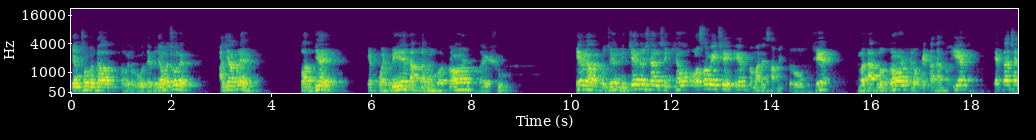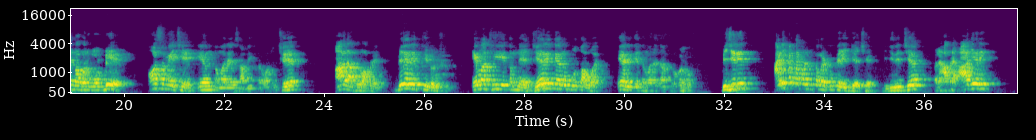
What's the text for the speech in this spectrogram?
કેમ છો બધા? તમે લોકો બધા મજામાં છો ને? આજે આપણે સ્વાધ્યાય એક પોઈન્ટ બે, દાખલા નંબર ત્રણ લઈશું. એમ આપ્યું છે, નીચે દર્શાવેલ સંખ્યાઓ અસમય છે, એમ તમારે સાબિત કરવાનું છે. એમાં દાખલો ત્રણ, એનો પેટા દાખલો એક, એકના છેદમાં વર્ગમૂળ બે, અસમય છે, એમ તમારે સાબિત કરવાનું છે. આ દાખલો આપણે બે રીતથી ગણશું. એમાંથી તમને જે રીતે અનુકૂળતા હોય એ રીતે તમારે દાખલો ગણવો. બીજી રીત, આની કરતા પણ તમારે ટૂંકી રીત જે છે, બીજી રીત છે, અને આપણે આ જે રીત,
